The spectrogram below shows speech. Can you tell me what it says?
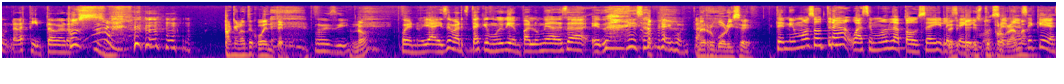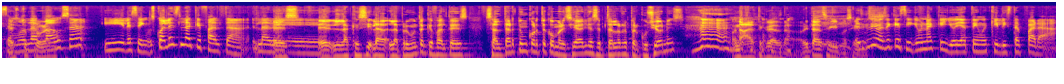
un ratito, ¿verdad? Pues... Para que no te cuenten, Pues sí. ¿no? Bueno, ya dice Martita que muy bien palomeada esa, esa, esa pregunta. Me ruboricé. ¿Tenemos otra o hacemos la pausa y le Es- es seguimos? tu programa. Se me hace que hacemos la programa. pausa y le seguimos. ¿Cuál es la que falta? La de... Es, eh, la, que la, la pregunta que falta es saltarte un corte comercial y aceptar las repercusiones. no, no te creas, no. Ahorita seguimos. Es que se me hace que sigue una que yo ya tengo aquí lista para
